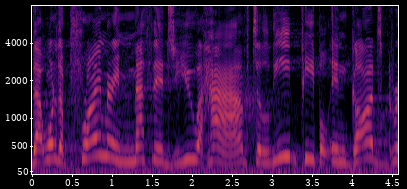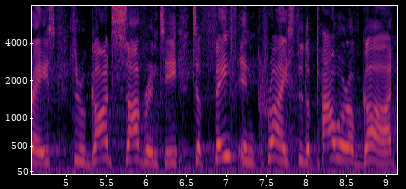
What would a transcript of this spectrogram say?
that one of the primary methods you have to lead people in God's grace through God's sovereignty to faith in Christ through the power of God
